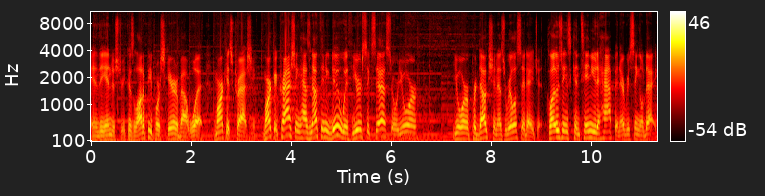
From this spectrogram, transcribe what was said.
in the industry because a lot of people are scared about what? Market's crashing. Market crashing has nothing to do with your success or your, your production as a real estate agent. Closings continue to happen every single day.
